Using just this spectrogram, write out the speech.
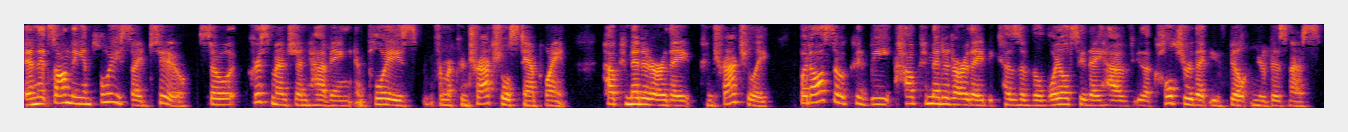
And it's on the employee side too. So Chris mentioned having employees from a contractual standpoint how committed are they contractually but also it could be how committed are they because of the loyalty they have the culture that you've built in your business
